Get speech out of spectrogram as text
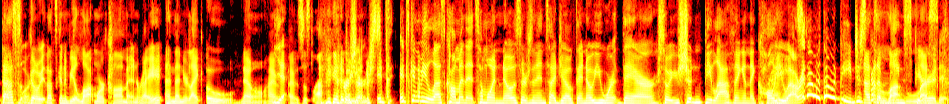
That's That's, going. That's going to be a lot more common, right? And then you're like, "Oh no, I, Yeah. I was just laughing. I For sure. understand." It's it's going to be less common that someone knows there's an inside joke. They know you weren't there, so you shouldn't be laughing, and they call you out. Right. Right? That would that would be just That's kind a of lot mean spirited. less-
